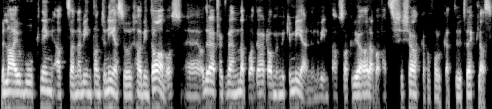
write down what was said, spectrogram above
med livebokning. Att så här, när vi inte har en turné så hör vi inte av oss. Eh, och det har jag försökt vända på. Att jag har hört av mig mycket mer nu när vi inte har haft saker att göra, bara för att försöka få folk att utvecklas.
